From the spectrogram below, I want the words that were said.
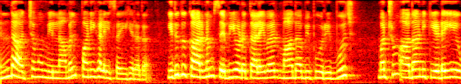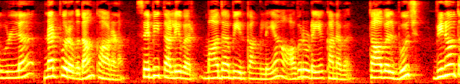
எந்த அச்சமும் இல்லாமல் பணிகளை செய்கிறது. இதுக்கு காரணம் செபியோட தலைவர் மாதாபி பூரி புஜ் மற்றும் அதானிக்கு இடையே உள்ள நட்புறவு தான் காரணம். செபி தலைவர் மாதாபி இருக்காங்க இல்லையா? அவருடைய கணவர். தாவல் புஜ் வினோத்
